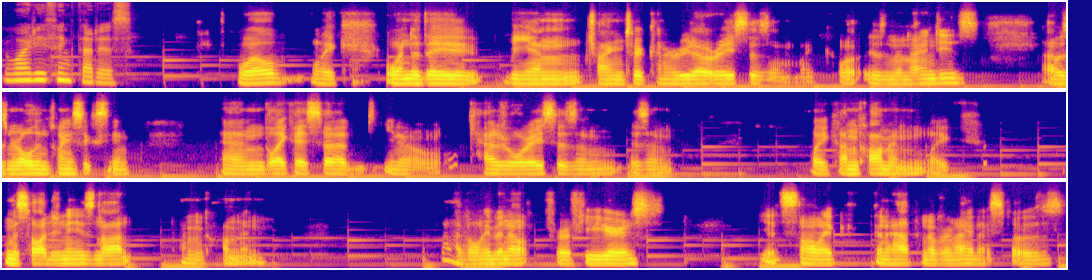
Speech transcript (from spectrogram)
Why do you think that is? Well, like when did they begin trying to kind of root out racism? Like, well, it was in the 90s. I was enrolled in 2016. And like I said, you know, casual racism isn't like uncommon. Like, misogyny is not uncommon. I've only been out for a few years. It's not like going to happen overnight, I suppose.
